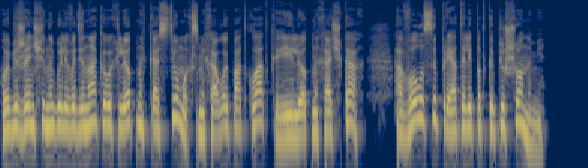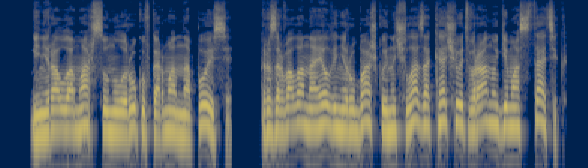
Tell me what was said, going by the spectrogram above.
Обе женщины были в одинаковых летных костюмах с меховой подкладкой и летных очках, а волосы прятали под капюшонами. Генерал Ламар сунула руку в карман на поясе, разорвала на Элвине рубашку и начала закачивать в рану гемостатик,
